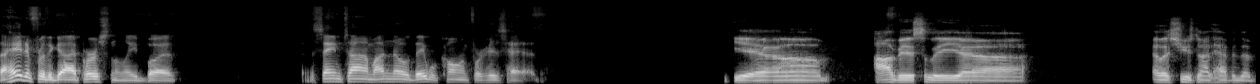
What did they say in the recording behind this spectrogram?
I hate it for the guy personally, but at the same time, I know they were calling for his head. yeah. Um, obviously, uh, LSU's not having the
